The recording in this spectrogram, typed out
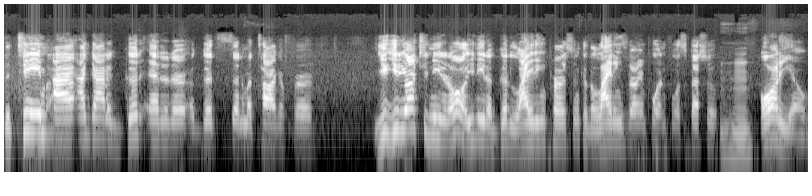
The team, I, I got a good editor, a good cinematographer. You you actually need it all. You need a good lighting person because the lighting is very important for a special. Mm-hmm. Audio,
